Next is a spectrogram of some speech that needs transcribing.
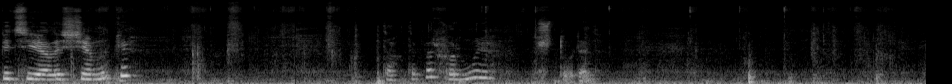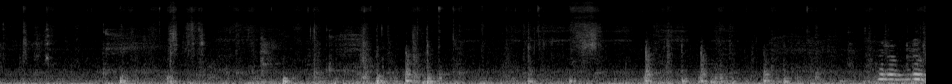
Підсіяли ще муки. Так, тепер формую штолін. Роблю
